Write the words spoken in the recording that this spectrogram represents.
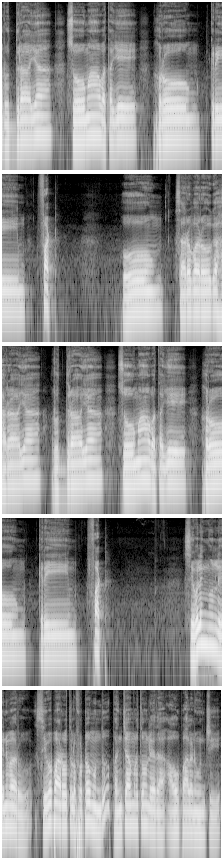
రుద్రాయ సోమావతయే హ్రోం క్రీం ఫట్. ఓం సర్వరోగహరాయ రుద్రాయ సోమావతయే హ్రోం క్రీం ఫట్. శివలింగం లేనివారు శివపార్వతుల ఫోటో ముందు పంచామృతం లేదా ఆవు పాలను ఉంచి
